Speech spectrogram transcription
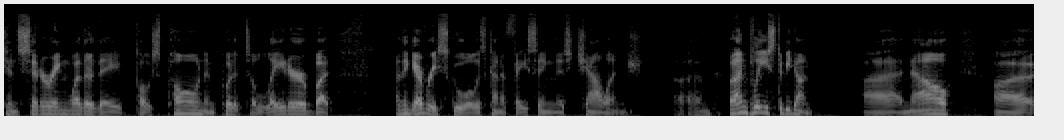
considering whether they postpone and put it to later, but I think every school is kind of facing this challenge. Um, but I'm pleased to be done. Uh, now, uh,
